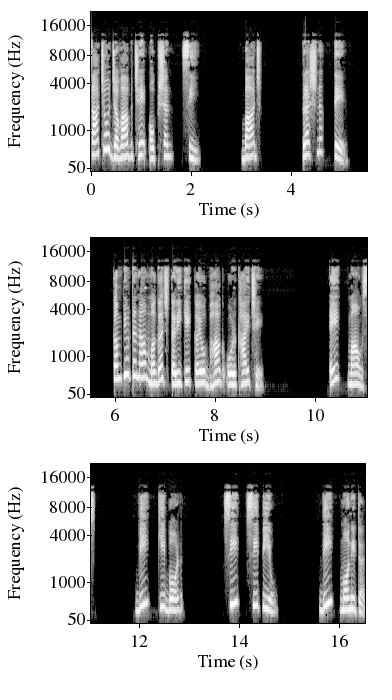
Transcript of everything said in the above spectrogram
સાચો જવાબ છે ઓપ્શન સી. બાજ. પ્રશ્ન તેર. કમ્પ્યુટરના મગજ તરીકે કયો ભાગ ઓળખાય છે? A. Mouse. B. Keyboard. C. CPU. D. Monitor.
